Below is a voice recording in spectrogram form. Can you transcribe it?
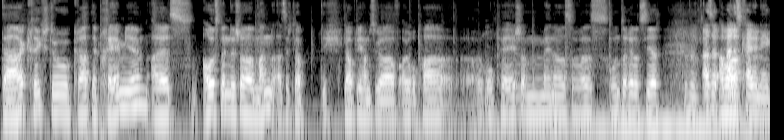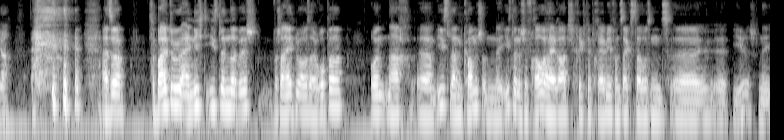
da kriegst du gerade eine Prämie als ausländischer Mann. Also ich glaube, ich glaube, die haben sogar auf Europa, europäischer Männer sowas runter reduziert. Mhm. Also Aber- alles keine Neger. Also, sobald du ein Nicht-Isländer bist, wahrscheinlich nur aus Europa, und nach ähm, Island kommst und eine isländische Frau heiratest, kriegst du eine Prämie von 6000 äh, äh, irisch? Nee,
